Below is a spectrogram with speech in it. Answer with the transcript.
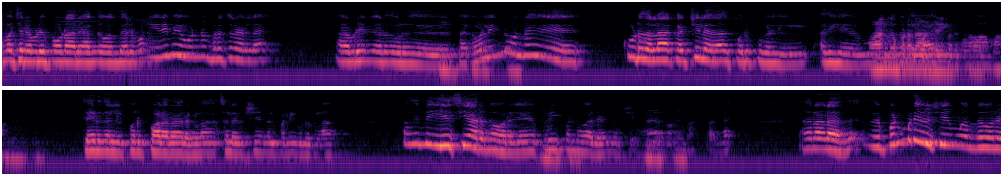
அமைச்சர் எப்படி போனார் அங்கே வந்தார் போனால் இனிமேல் ஒன்றும் பிரச்சனை இல்லை. அப்படிங்கிறது ஒரு தகவல். இன்னொன்று கூடுதலாக கட்சியில் ஏதாவது பொறுப்புகள் அதிக வழங்கப்படலாம் வாய்ப்பு இருக்கலாம் ஆமாம் தேர்தல் பொறுப்பாளராக இருக்கலாம் சில விஷயங்கள் பண்ணி கொடுக்கலாம். அது இன்னும் ஈஸியாக இருக்கும் அவருக்கு ஃப்ரீ பண்ணுவாருன்னு மாற்றம் இல்லை. அதனால் அது இந்த பொன்முடி விஷயம் வந்து ஒரு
